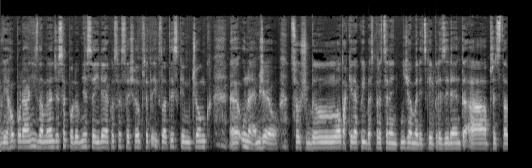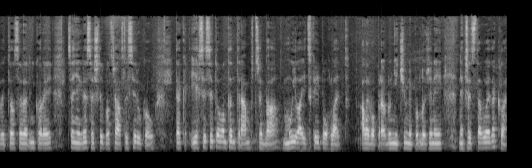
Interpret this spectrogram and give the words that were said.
v jeho podání znamenat, že se podobně sejde, jako se sešel před x lety s Kim Jong-unem, že jo, což bylo taky takový bezprecedentní, že americký prezident a představitel Severní Koreji se někde sešli, potřásli si rukou. Tak jestli si to on ten Trump třeba, můj laický pohled, ale opravdu ničím nepodložený, nepředstavuje takhle,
